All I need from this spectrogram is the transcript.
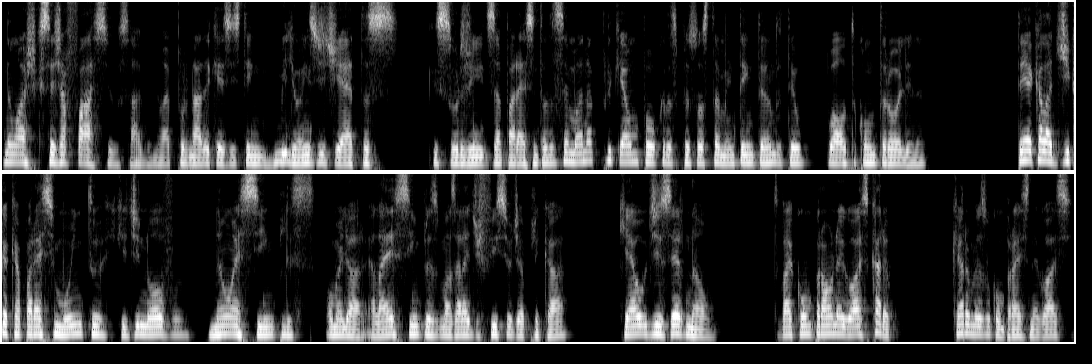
Não acho que seja fácil, sabe? Não é por nada que existem milhões de dietas que surgem e desaparecem toda semana, porque é um pouco das pessoas também tentando ter o autocontrole, né? Tem aquela dica que aparece muito, que de novo não é simples, ou melhor, ela é simples, mas ela é difícil de aplicar, que é o dizer não. Tu vai comprar um negócio, cara, quero mesmo comprar esse negócio.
